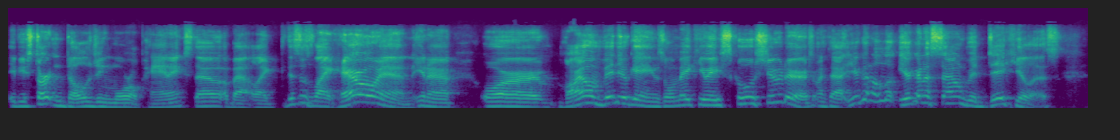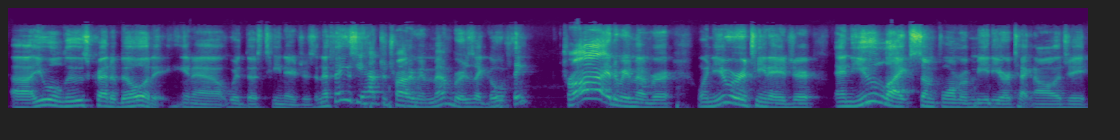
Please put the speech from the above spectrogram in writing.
If you start indulging moral panics though about like this is like heroin, you know, or violent video games will make you a school shooter or something like that, you're gonna look, you're gonna sound ridiculous. Uh, you will lose credibility, you know, with those teenagers. And the things you have to try to remember is like go think try to remember when you were a teenager and you liked some form of media or technology,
